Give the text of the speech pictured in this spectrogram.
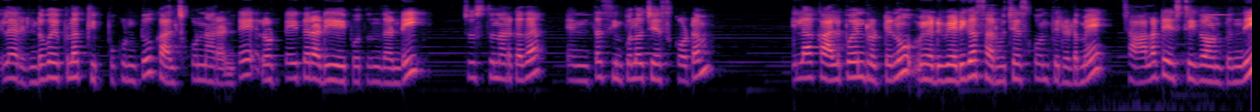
ఇలా రెండు వైపులా తిప్పుకుంటూ కాల్చుకున్నారంటే రొట్టె అయితే రెడీ అయిపోతుందండి. చూస్తున్నారు కదా? ఎంత సింపుల్లో చేసుకోవటం. ఇలా కాలిపోయిన రొట్టెను వేడి వేడిగా సర్వ్ చేసుకొని తినడమే చాలా టేస్టీగా ఉంటుంది.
